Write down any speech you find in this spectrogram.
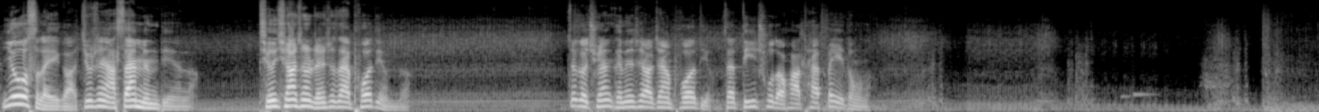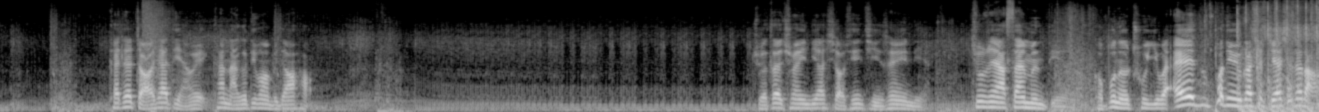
又死了一个，就剩下三名敌人了。听枪声，人是在坡顶的。这个圈肯定是要占坡顶，在低处的话太被动了。开车找一下点位，看哪个地方比较好。决赛圈一定要小心谨慎一点，就剩下三门点了，可不能出意外。哎，坡顶有个是直接下车打。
